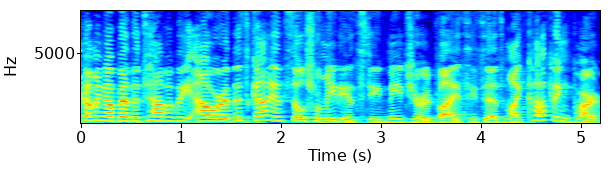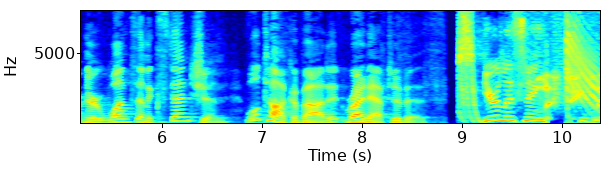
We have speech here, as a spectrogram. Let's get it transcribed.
Coming up at the top of the hour, this guy on social media, Steve, needs your advice. He says, My cuffing partner wants an extension. We'll talk about it right after this. You're listening to the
